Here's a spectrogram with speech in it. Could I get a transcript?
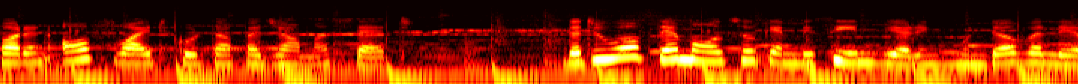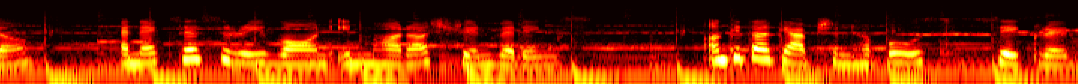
for an off-white kurta pajama set. The two of them also can be seen wearing munda an accessory worn in Maharashtrian weddings. Ankita captioned her post Sacred.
